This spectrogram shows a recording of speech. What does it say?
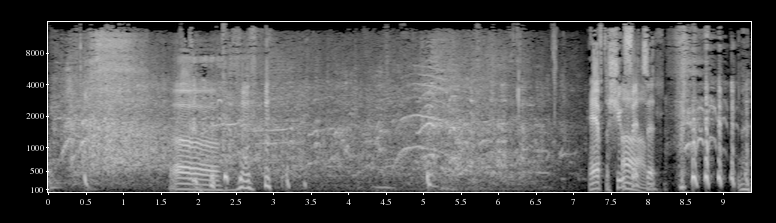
oh. If the shoe fits Um, it.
